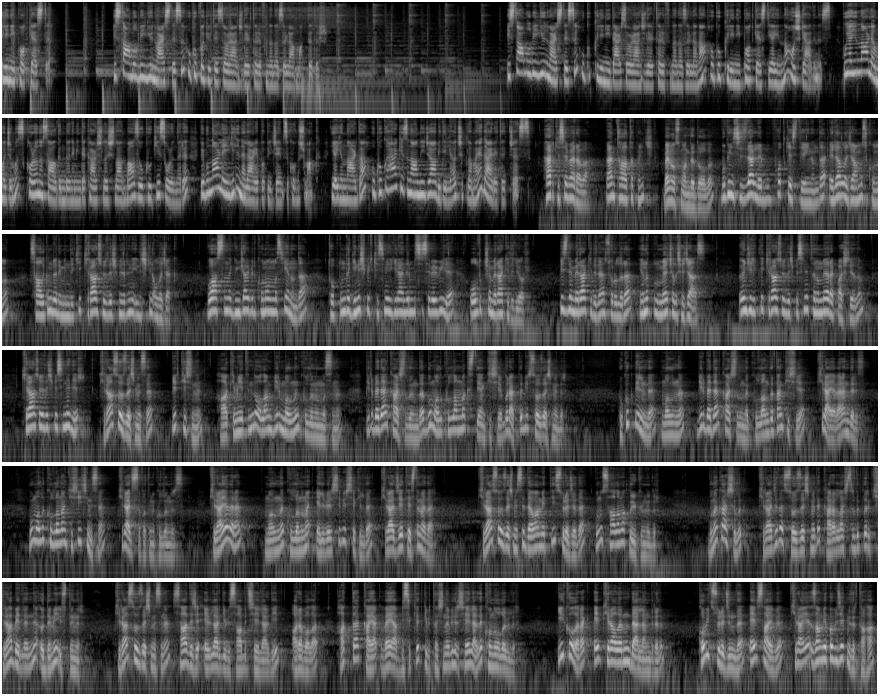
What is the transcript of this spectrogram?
Kliniği Podcast'i. İstanbul Bilgi Üniversitesi Hukuk Fakültesi öğrencileri tarafından hazırlanmaktadır. İstanbul Bilgi Üniversitesi Hukuk Kliniği ders öğrencileri tarafından hazırlanan Hukuk Kliniği Podcast yayınına hoş geldiniz. Bu yayınlarla amacımız korona salgın döneminde karşılaşılan bazı hukuki sorunları ve bunlarla ilgili neler yapabileceğimizi konuşmak. Yayınlarda hukuku herkesin anlayacağı bir dille açıklamaya gayret edeceğiz. Herkese merhaba. Ben Taha Tapınç. Ben Osman Dedeoğlu. Bugün sizlerle bu podcast yayınında ele alacağımız konu salgın dönemindeki kira sözleşmelerine ilişkin olacak. Bu aslında güncel bir konu olması yanında toplumda geniş bir kesimi ilgilendirmesi sebebiyle oldukça merak ediliyor. Biz de merak edilen sorulara yanıt bulmaya çalışacağız. Öncelikle kira sözleşmesini tanımlayarak başlayalım. Kira sözleşmesi nedir? Kira sözleşmesi bir kişinin hakimiyetinde olan bir malının kullanılmasını bir bedel karşılığında bu malı kullanmak isteyen kişiye bıraktığı bir sözleşmedir. Hukuk dilinde malını bir bedel karşılığında kullandırtan kişiye kiraya veren deriz. Bu malı kullanan kişi için ise kiracı sıfatını kullanırız. Kiraya veren malını kullanıma elverişli bir şekilde kiracıya teslim eder. Kira sözleşmesi devam ettiği sürece de bunu sağlamakla yükümlüdür. Buna karşılık kiracı da sözleşmede kararlaştırdıkları kira bedelini ödemeyi üstlenir. Kira sözleşmesine sadece evler gibi sabit şeyler değil, arabalar, hatta kayak veya bisiklet gibi taşınabilir şeyler de konu olabilir. İlk olarak ev kiralarını değerlendirelim. Covid sürecinde ev sahibi kiraya zam yapabilecek midir Taha?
